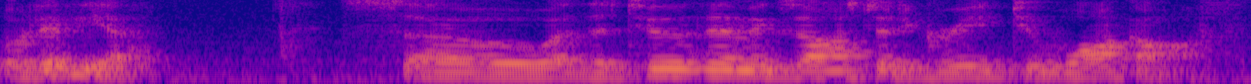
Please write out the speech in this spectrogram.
Oliva. So uh, the two of them, exhausted, agreed to walk off.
